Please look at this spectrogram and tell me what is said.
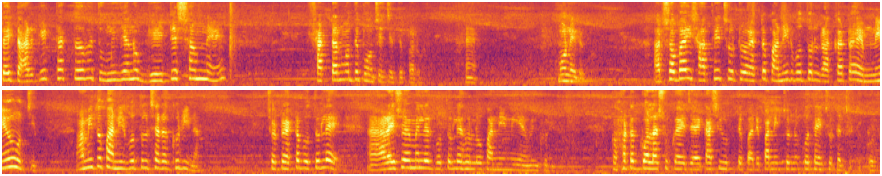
তাই টার্গেট থাকতে হবে তুমি যেন গেটের সামনে সাতটার মধ্যে পৌঁছে যেতে পারো। হ্যাঁ মনে রেখো। আর সবাই সাথে ছোট, একটা পানির বোতল রাখাটা এমনিও উচিত। আমি তো পানির বোতল ছাড়া ঘুরি না। ছোট একটা বোতলে আড়াইশো এম বোতলে হলো পানি নিয়ে আমি ঘুরি। হঠাৎ গলা শুকায় যায়, কাশি উঠতে পারে, পানির জন্য কোথায় ছোটাছুটি করব?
